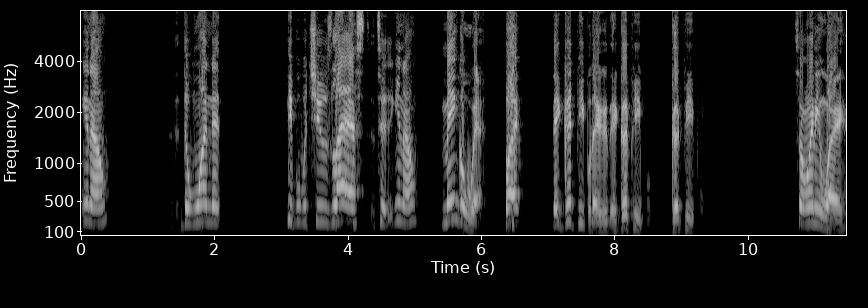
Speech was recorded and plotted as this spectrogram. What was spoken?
you know, the one that people would choose last to, you know, mingle with. But they're good people. They, they're good people. Good people. So, anyway,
